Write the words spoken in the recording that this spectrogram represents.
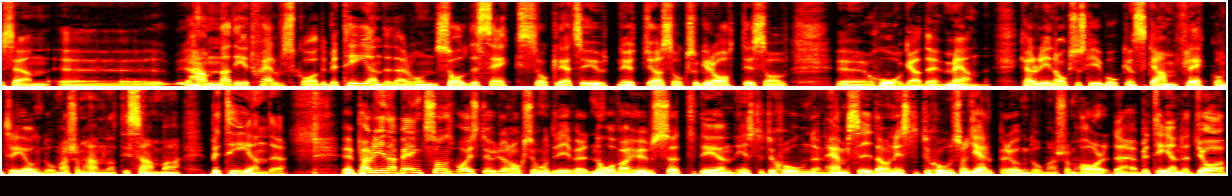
sen, eh, hamnade i ett självskadebeteende där hon sålde sex och lät sig utnyttjas också gratis av eh, vågade män. Carolina har också skrivit boken Skamfläck om tre ungdomar som hamnat i samma beteende. Eh, Paulina Bengtsson var i studion också. Hon driver Novahuset. Det är en institution, en hemsida och en institution som hjälper ungdomar som har det här beteendet. Jag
